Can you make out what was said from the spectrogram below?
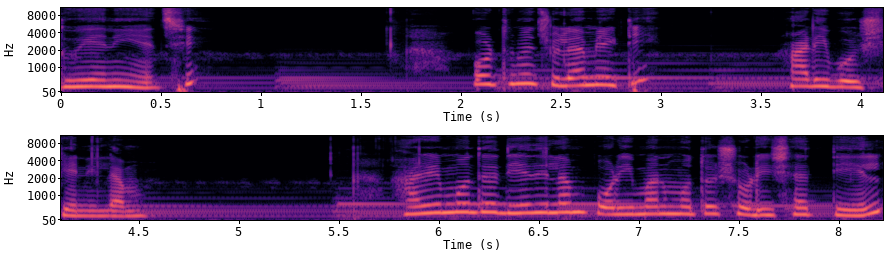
ধুয়ে নিয়েছি। প্রথমে চুলে আমি একটি হাঁড়ি বসিয়ে নিলাম। হাঁড়ির মধ্যে দিয়ে দিলাম পরিমাণ মতো সরিষার তেল।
